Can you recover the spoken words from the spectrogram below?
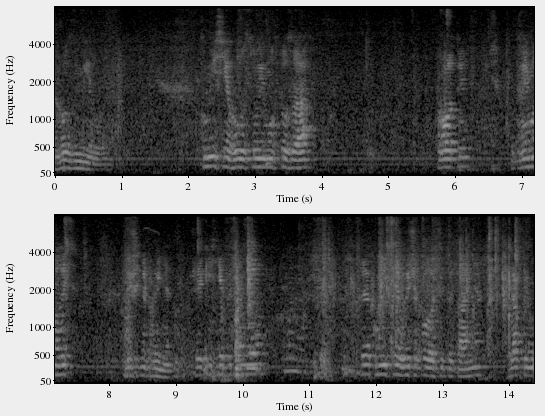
Зрозуміло. Комісія голосуємо. Хто за? Проти? Утримались? Рішення прийнято. Ще якісь є питання? Воно. Комісія вичерпала ці питання. Дякуємо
